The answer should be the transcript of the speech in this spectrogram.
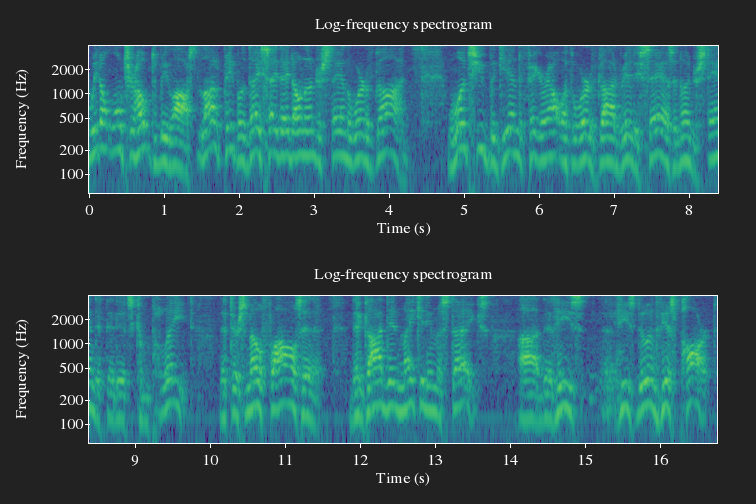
we don't want your hope to be lost. A lot of people today say they don't understand the Word of God. Once you begin to figure out what the Word of God really says and understand it, that it's complete, that there's no flaws in it, that God didn't make any mistakes, uh, that He's He's doing His part,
